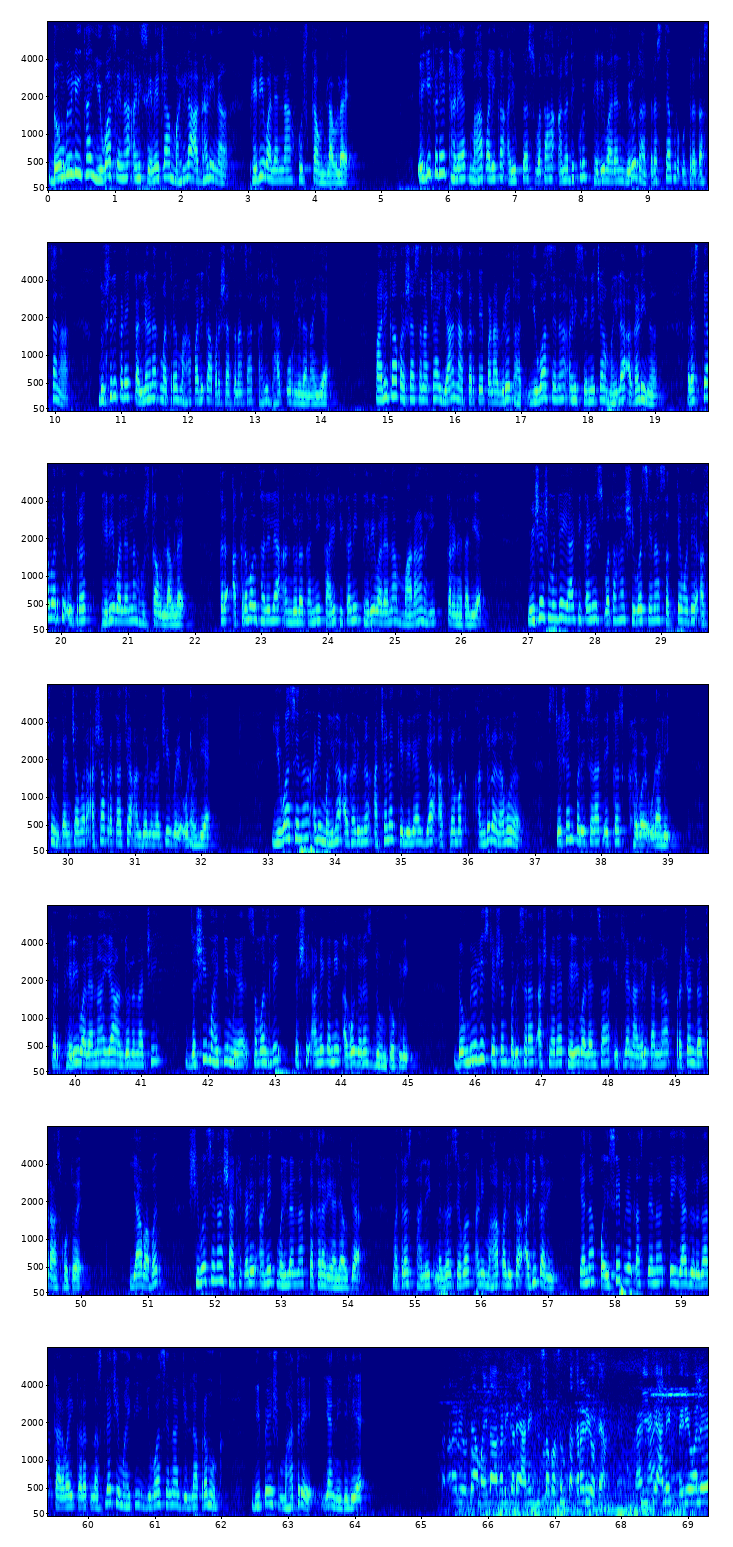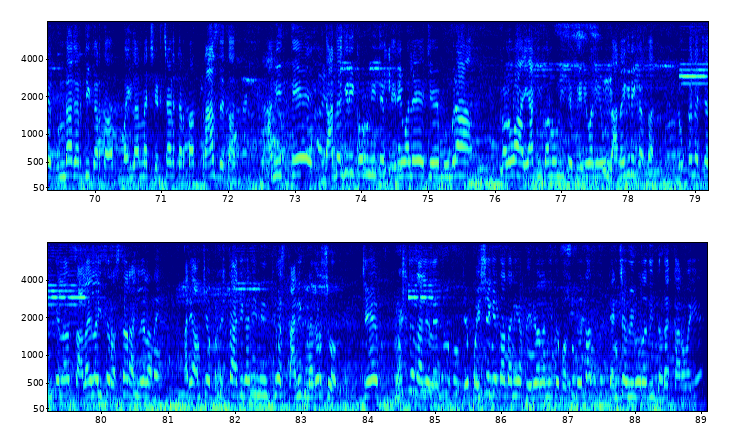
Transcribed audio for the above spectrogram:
डोंबिवली इथं युवा सेना आणि सेनेच्या महिला आघाडीनं फेरीवाल्यांना हुसकावून लावलाय. एकीकडे ठाण्यात महापालिका आयुक्त स्वतः अनधिकृत फेरीवाल्यांविरोधात रस्त्यावर उतरत असताना दुसरीकडे कल्याणात मात्र महापालिका प्रशासनाचा काही धाक उरलेला नाही आहे पालिका प्रशासनाच्या या नाकर्तेपणाविरोधात युवा सेना आणि सेनेच्या महिला आघाडीनं रस्त्यावरती उतरत फेरीवाल्यांना हुसकावून लावलाय. तर आक्रमक झालेल्या आंदोलकांनी काही ठिकाणी फेरीवाल्यांना मारहाणही करण्यात आली आहे विशेष म्हणजे या ठिकाणी स्वतः शिवसेना सत्तेमध्ये असून त्यांच्यावर अशा प्रकारच्या आंदोलनाची वेळ ओढवली आहे. युवासेना आणि महिला आघाडीनं अचानक केलेल्या या आक्रमक आंदोलनामुळं स्टेशन परिसरात एकच खळबळ उडाली. तर फेरीवाल्यांना या आंदोलनाची जशी माहिती मिळ समजली तशी अनेकांनी अगोदरच धूम ठोकली. डोंबिवली स्टेशन परिसरात असणाऱ्या फेरीवाल्यांचा इथल्या नागरिकांना प्रचंड त्रास होतोय. याबाबत शिवसेना शाखेकडे अनेक महिलांना तक्रारी आल्या होत्या. मात्र स्थानिक नगरसेवक आणि महापालिका अधिकारी यांना पैसे मिळत असल्यानं ते याविरोधात कारवाई करत नसल्याची माहिती युवासेना जिल्हा प्रमुख दीपेश म्हात्रे यांनी दिली आहे. तक्रारी होत्या. महिला आघाडीकडे अनेक दिवसापासून तक्रारी होत्या. की इथे अनेक फेरीवाले गुंडागर्दी करतात महिलांना छेडछाड करतात त्रास देतात. आणि ते दादागिरी करून इथे फेरीवाले जे मुंब्रा कळवा या ठिकाणून इथे फेरीवाले येऊन दादागिरी करतात. लोकांना जनतेला चालायला इथं रस्ता राहिलेला नाही. आणि आमच्या भ्रष्ट अधिकारी आणि इथले स्थानिक नगरसेवक जे भ्रष्ट झालेले आहेत जे पैसे घेतात आणि या फेरीवाल्यांनी इथे बसू देतात त्यांच्या विरोधात ही धडक कारवाई आहे.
